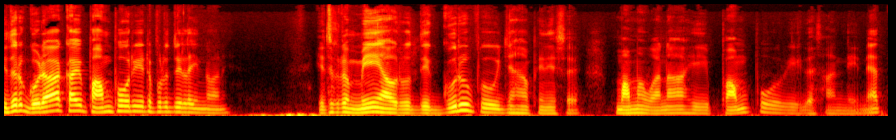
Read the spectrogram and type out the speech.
ඉදර ගොඩාක් අය පම්පෝරියට පුරුදු වෙලා ඉන්නවානේ. එතකොට මේ අවුරුද්දේ ගුරු පූජා පිණිස මම වනාහි පම්පෝරිය ගසන්නේ නැත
